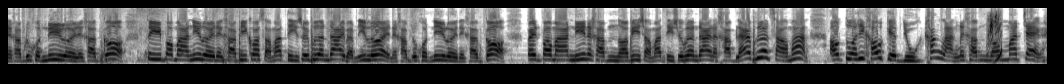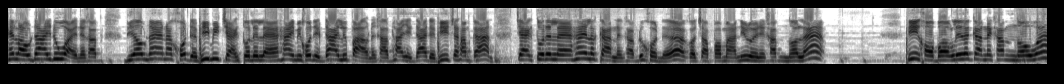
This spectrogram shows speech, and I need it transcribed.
นะครับ ทุกคนนี่เลยนะครับ ก็ตีประมาณนี้เลยนะครับพี่ก็สามารถตีช่วยเพื่อนได้แบบนี้เลยนะครับทุกคนนี่เลยนะครับก็เป็นประมาณนี้นะครับเนาะพี่สามารถตีช่วยเพื่อนได้นะครับและเพื่อนสามารถเอาตัวที่เขาเก็บอยู่ข้างหลังนะครับเนาะมาแจกให้เราได้ด้วยนะครับเดี๋ยวในอนาคตเดี๋ยวพี่มีแจกตัวเลแลให้มีคนอยากได้หรือเปล่านะครับถ้าอยากได้เดี๋ยวพี่จะทำการแจกตัวเลแลให้ละกันนะครับทุกคนเออก็จะประมาณนี้เลยนะครับนาะและพี่ขอบอกเลยแล้วกันนะครับเนว่า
